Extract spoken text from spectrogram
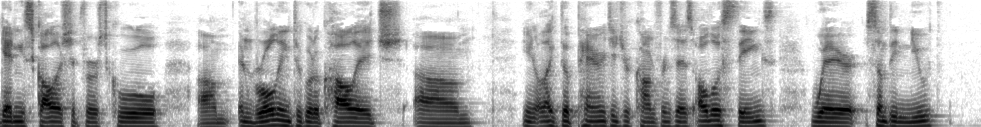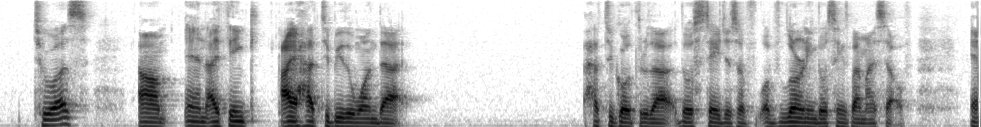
getting scholarship for school um, enrolling to go to college um, you know like the parent teacher conferences all those things were something new to us. Um, and i think i had to be the one that had to go through that those stages of, of learning those things by myself. And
